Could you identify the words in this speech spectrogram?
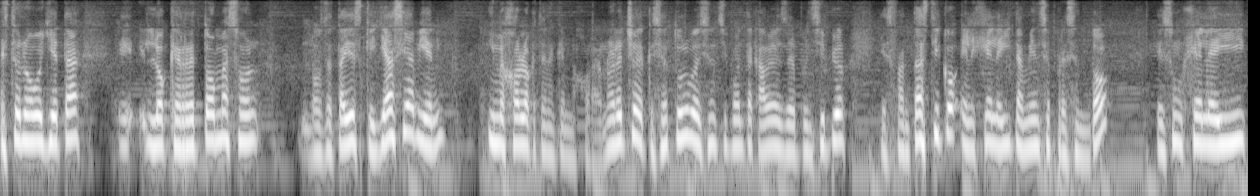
este nuevo Jetta eh, lo que retoma son los detalles que ya hacía bien y mejor lo que tiene que mejorar. ¿no? El hecho de que sea turbo de 150 caballos desde el principio es fantástico. El GLI también se presentó. Es un GLI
